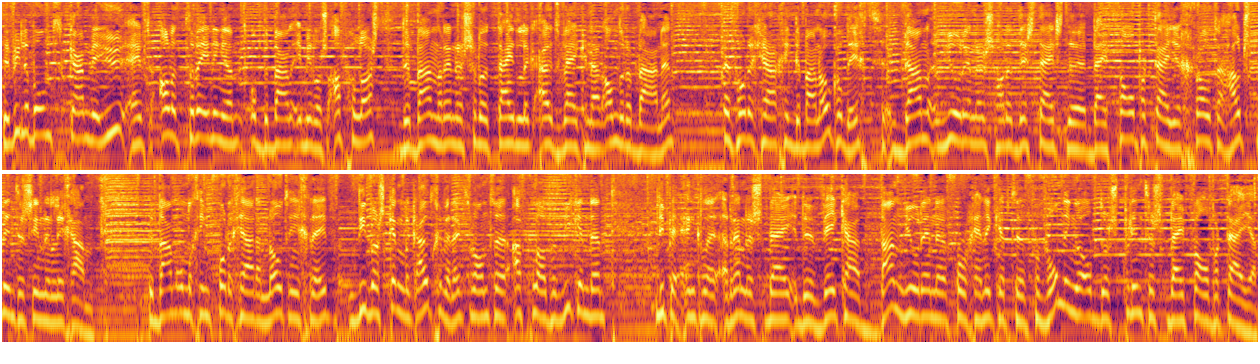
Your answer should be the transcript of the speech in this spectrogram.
De wielerbond KNWU heeft alle trainingen op de baan inmiddels afgelast. De baanrenners zullen tijdelijk uitwijken naar andere banen. En vorig jaar ging de baan ook al dicht. Baanwielrenners hadden destijds de bij valpartijen grote houtsplinters in hun lichaam. De baan onderging vorig jaar een noodingreep. Die was kennelijk uitgewerkt, want uh, afgelopen weekenden liepen enkele renners bij de WK baanwielrennen voor gehandicapte verwondingen op door splinters bij valpartijen.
